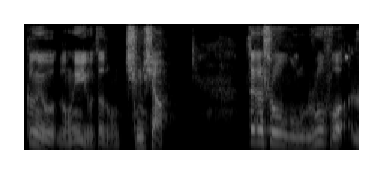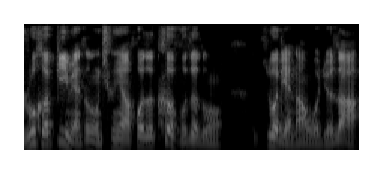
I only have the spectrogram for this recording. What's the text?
更有容易有这种倾向。这个时候如何如何避免这种倾向或者克服这种弱点呢？我觉得啊，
